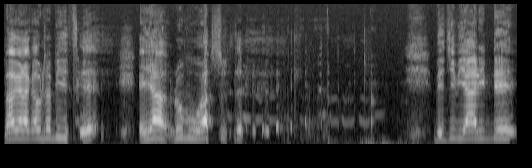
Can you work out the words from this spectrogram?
Bagala accountability eya lumu wasuze biki byalidde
